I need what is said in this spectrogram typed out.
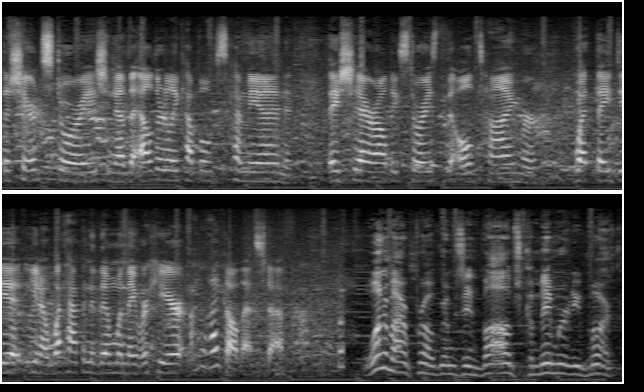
the shared stories. You know, the elderly couples come in and they share all these stories of the old time or what they did. You know, what happened to them when they were here. I like all that stuff. One of our programs involves commemorative markers,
